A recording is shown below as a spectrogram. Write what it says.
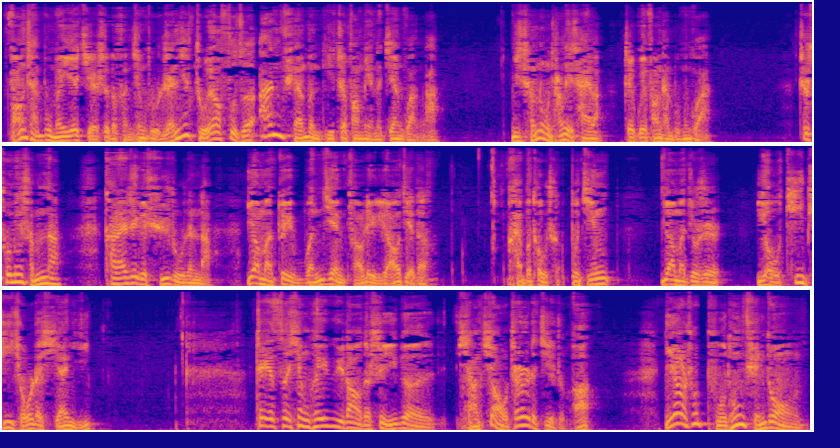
房产部门也解释的很清楚，人家主要负责安全问题这方面的监管啊。你承重墙给拆了，这归房产部门管，这说明什么呢？看来这个徐主任呢要么对文件条例了解的还不透彻、不精，要么就是有踢皮球的嫌疑。这次幸亏遇到的是一个想较真儿的记者。你要说普通群众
